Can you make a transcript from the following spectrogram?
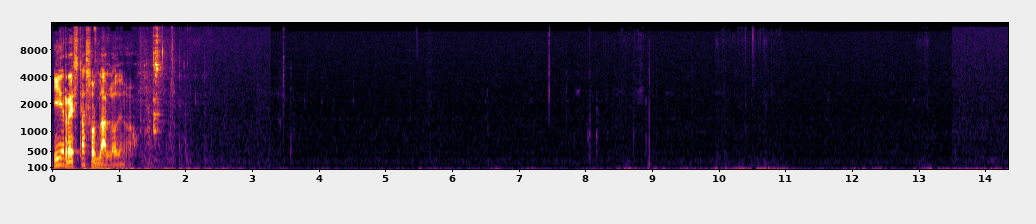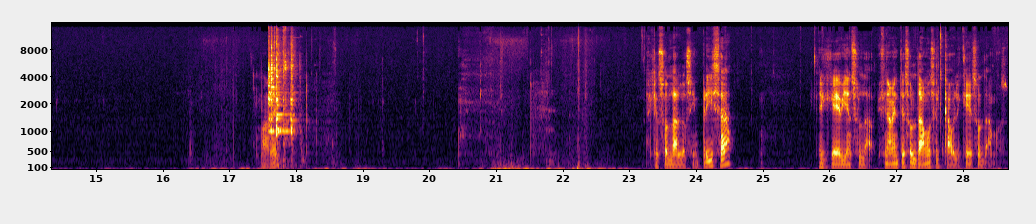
Y resta soldarlo de nuevo. Soldarlo sin prisa y que quede bien soldado. Y finalmente soldamos el cable que soldamos.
